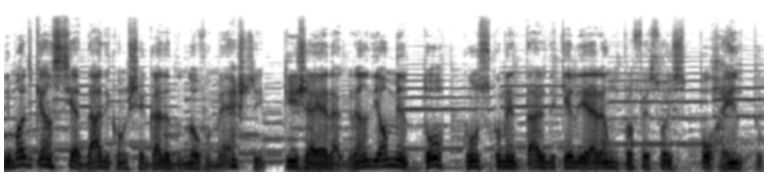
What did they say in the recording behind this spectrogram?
De modo que a ansiedade com a chegada do novo mestre, que já era grande, aumentou com os comentários de que ele era um professor esporrento,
